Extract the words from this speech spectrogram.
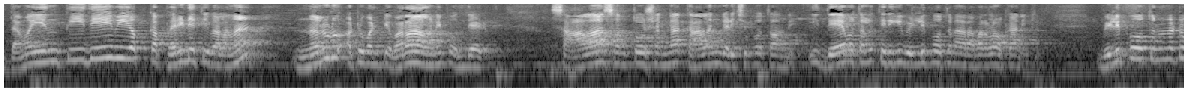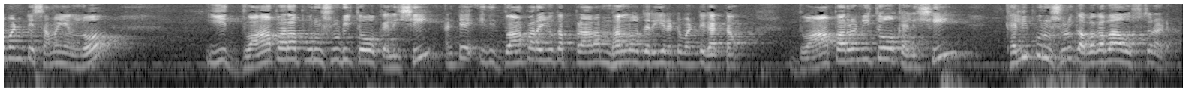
దమయంతీదేవి యొక్క పరిణతి వలన నలుడు అటువంటి వరాలని పొందాడు. చాలా సంతోషంగా కాలం గడిచిపోతోంది. ఈ దేవతలు తిరిగి వెళ్ళిపోతున్నారు అమరలోకానికి. వెళ్ళిపోతున్నటువంటి సమయంలో ఈ ద్వాపర పురుషుడితో కలిసి అంటే ఇది ద్వాపర యుగ ప్రారంభంలో జరిగినటువంటి ఘట్టం. ద్వాపరునితో కలిసి కలిపురుషుడు గబగబా వస్తున్నాడు.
